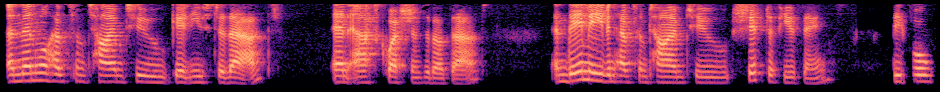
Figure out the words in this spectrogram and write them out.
and then we'll have some time to get used to that and ask questions about that, and they may even have some time to shift a few things before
